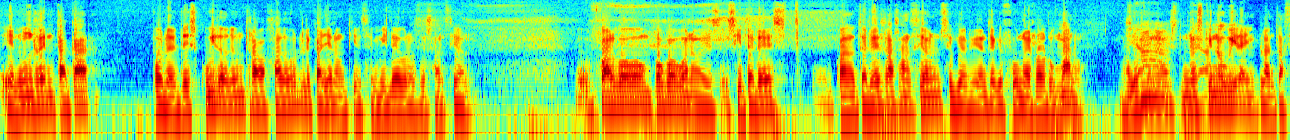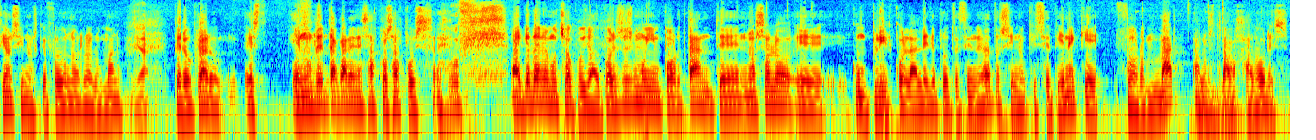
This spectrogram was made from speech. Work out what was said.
en un rentacar por el descuido de un trabajador le cayeron 15.000 euros de sanción. Fue algo un poco, bueno, es, si te lees, cuando te lees la sanción, sí que es evidente que fue un error humano. No, es, que no hubiera implantación, sino es que fue un error humano. Pero claro, es, en un rentacar en esas cosas, pues hay que tener mucho cuidado. Por eso es muy importante no solo eh, cumplir con la ley de protección de datos, sino que se tiene que formar a los trabajadores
